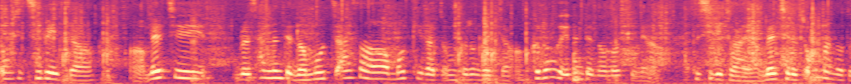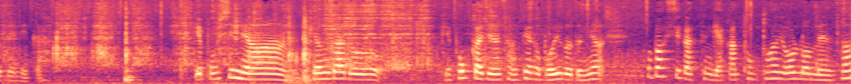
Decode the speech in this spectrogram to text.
혹시 집에 있죠? 어, 멸치를 샀는데 너무 짜서 먹기가 좀 그런 거 있죠? 어, 그런 거 이런 데 넣어 놓으시면 드시기 좋아요. 멸치를 조금만 넣어도 되니까. 이렇게 보시면 견과류 이렇게 볶아지는 상태가 보이거든요 호박씨 같은 게 약간 통통하게 올라오면서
